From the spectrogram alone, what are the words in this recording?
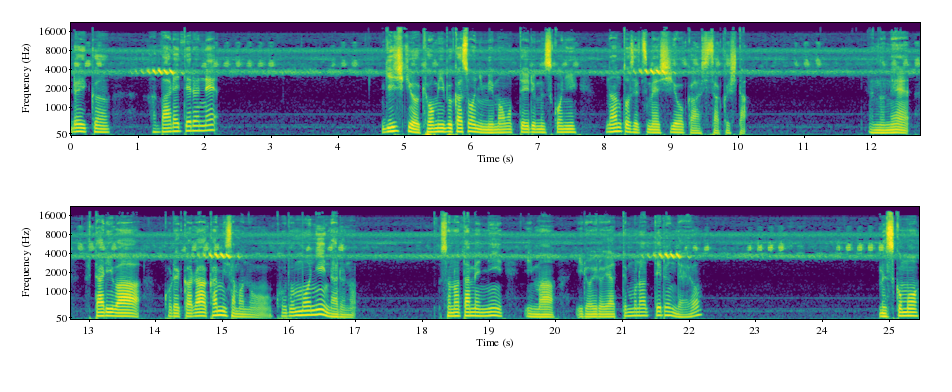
るいくん暴れてるね。儀式を興味深そうに見守っている息子に何と説明しようか試作した。あのね2人はこれから神様の子供になるの。そのために今いろいろやってもらってるんだよ。息子も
